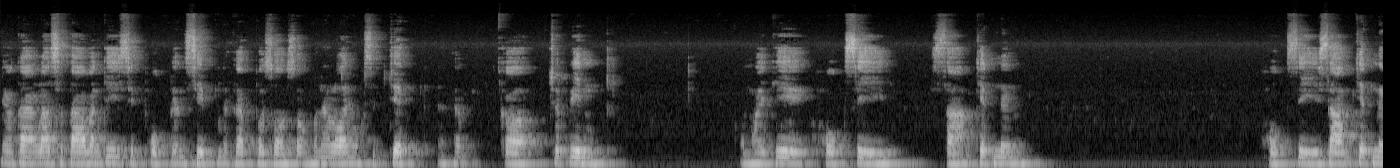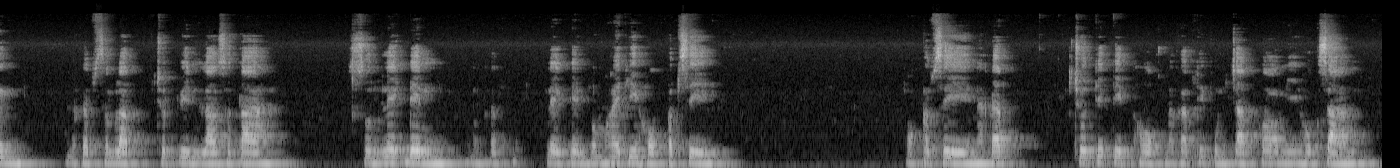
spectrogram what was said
แนวทางลาสตาร์วันที่ 16 เดือน 10 นะครับ พศ 2567 นะครับ ก็ชุดวิน ผมให้ที่ 64371 64371 นะครับสำหรับชุดวินลาวสตาร์ส่วนเลขเด่นนะครับ เลขเด่นผมให้ที่ 6 กับ 4 6 กับ 4 นะครับ ชุดที่ติด 6 นะครับ ที่ผมจับก็มี 6 3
